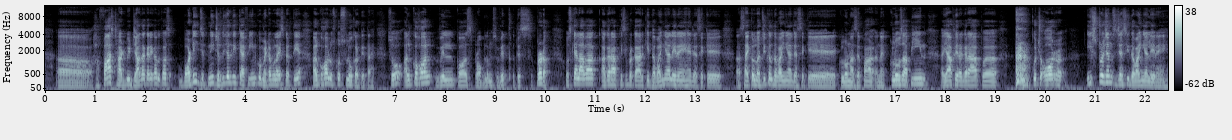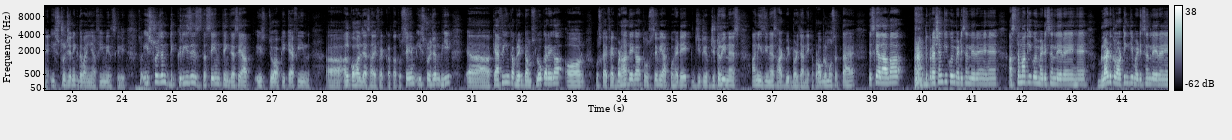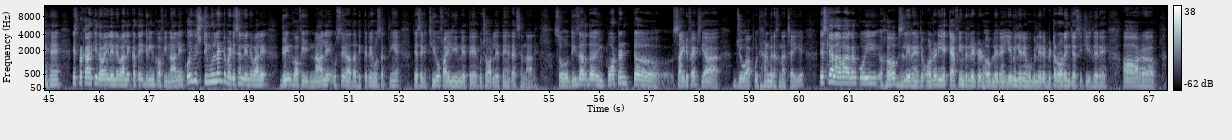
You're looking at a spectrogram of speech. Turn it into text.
फास्ट हार्ट बीट ज़्यादा करेगा बिकॉज़ बॉडी जितनी जल्दी जल्दी कैफीन को मेटाबोलाइज करती है अल्कोहल उसको स्लो कर देता है। So alcohol will cause problems with this product उसके अलावा अगर आप किसी प्रकार की दवाइयाँ ले रहे हैं, जैसे कि साइकोलॉजिकल दवाइयाँ, जैसे कि क्लोनाजेपा क्लोजापीन या फिर अगर आप कुछ और ईस्ट्रोजन जैसी दवाइयाँ ले रहे हैं ईस्ट्रोजेनिक दवाइयाँ फीमेल्स के लिए। So oestrogen decreases the same thing जैसे आप जो आपकी कैफीन अल्कोहल जैसा इफ़ेक्ट करता तो सेम ईस्ट्रोजन भी कैफीन का ब्रेकडाउन स्लो करेगा और उसका इफ़ेक्ट बढ़ा देगा तो उससे भी आपको headache jitteriness uneasiness heart beat बढ़ जाने का प्रॉब्लम हो सकता है। इसके अलावा डिप्रेशन की कोई मेडिसिन ले रहे हैं, अस्थमा की कोई मेडिसिन ले रहे हैं, ब्लड क्लॉटिंग की मेडिसिन ले रहे हैं, इस प्रकार की दवाई लेने वाले कतई ग्रीन कॉफ़ी ना लें, कोई भी स्टिमुलेंट मेडिसिन लेने वाले ग्रीन कॉफ़ी ना लें, उससे ज़्यादा दिक्कतें हो सकती हैं, जैसे कि थियोफाइलिन लेते हैं, कुछ और लेते हैं तो ऐसे ना लें। So these are the important side effects या जो आपको ध्यान में रखना चाहिए। इसके अलावा अगर कोई हर्ब्स ले रहे हैं जो ऑलरेडी एक कैफीन रिलेटेड हर्ब ले रहे हैं ये भी ले रहे हैं वो भी ले रहे हैं बिटर ऑरेंज जैसी चीज़ ले रहे हैं और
